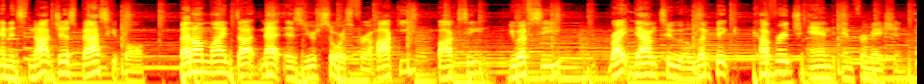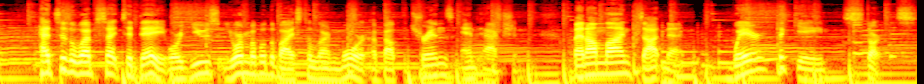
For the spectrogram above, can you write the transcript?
And it's not just basketball. BetOnline.net is your source for hockey, boxing, UFC, right down to Olympic coverage and information. Head to the website today or use your mobile device to learn more about the trends and action. BetOnline.net, where the game starts.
